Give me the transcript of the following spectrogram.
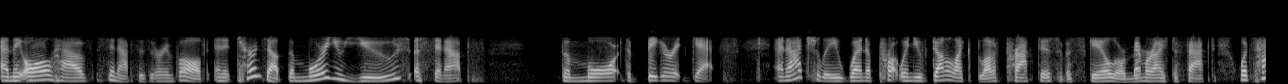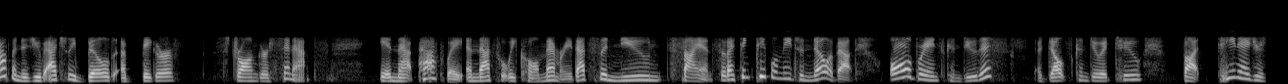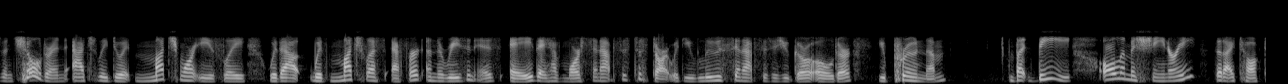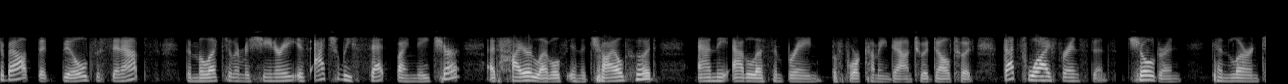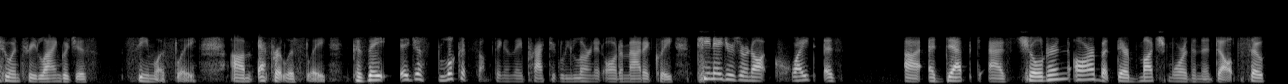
and they all have synapses that are involved. And it turns out the more you use a synapse, the more, the bigger it gets. And actually, when a pro, when you've done a, like a lot of practice of a skill or memorized a fact, what's happened is you've actually built a bigger, stronger synapse in that pathway, and that's what we call memory. That's the new science that I think people need to know about. All brains can do this. Adults can do it too, but teenagers and children actually do it much more easily without, with much less effort. And the reason is, A, they have more synapses to start with. You lose synapses as you grow older. You prune them. But B, all the machinery that I talked about that builds a synapse, the molecular machinery is actually set by nature at higher levels in the childhood and the adolescent brain before coming down to adulthood. That's why, for instance, children can learn two and three languages seamlessly, um, effortlessly, because they, they just look at something and they practically learn it automatically. Teenagers are not quite as uh, adept as children are, but they're much more than adults. So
